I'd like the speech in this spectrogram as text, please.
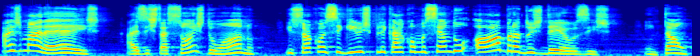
as marés, as estações do ano e só conseguiam explicar como sendo obra dos deuses. Então,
